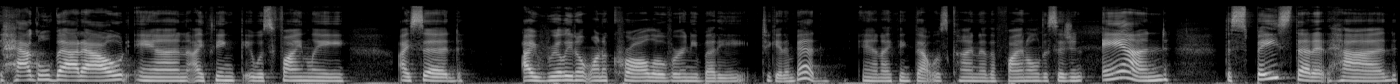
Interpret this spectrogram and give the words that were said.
haggled that out and I think it was finally I said I really don't want to crawl over anybody to get in bed. And I think that was kind of the final decision and the space that it had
